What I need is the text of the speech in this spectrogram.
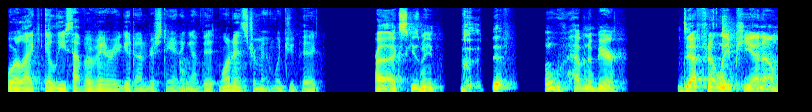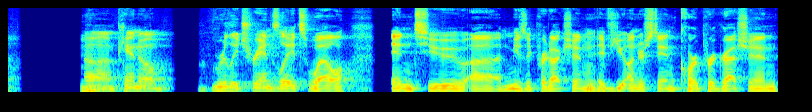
or like at least have a very good understanding of it, what instrument would you pick? uh, excuse me. Ooh, having a beer. Definitely piano. Mhm. Um, piano really translates well into uh, music production Mhm. if you understand chord progression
